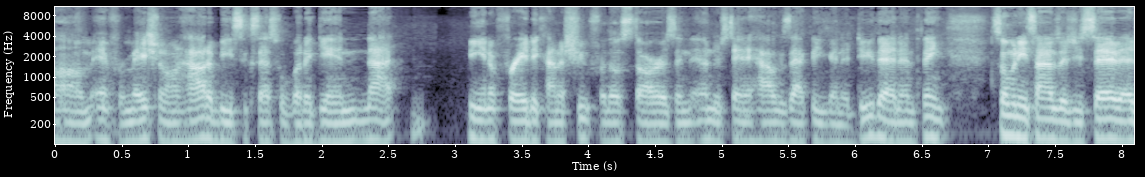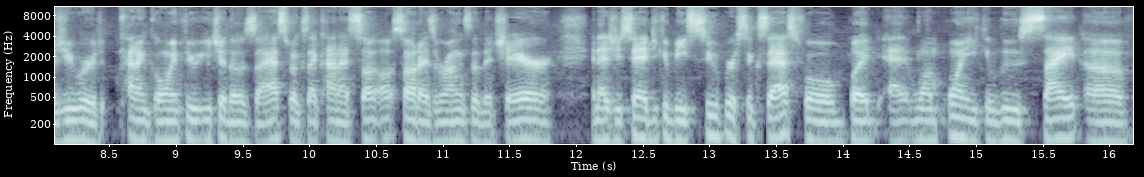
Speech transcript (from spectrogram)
um, information on how to be successful. But again, not being afraid to kind of shoot for those stars and understanding how exactly you're going to do that. And I think so many times, as you said, as you were kind of going through each of those aspects, I kind of saw, saw it as rungs of the chair. And as you said, you could be super successful, but at one point you can lose sight of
